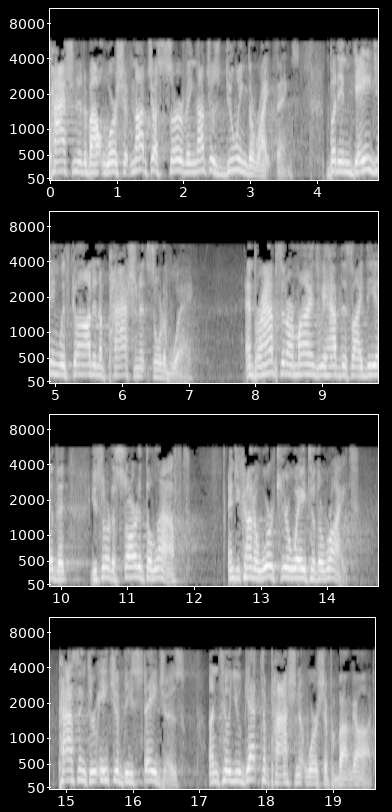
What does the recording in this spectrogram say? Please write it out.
passionate about worship, not just serving, not just doing the right things, but engaging with God in a passionate sort of way. And perhaps in our minds we have this idea that you sort of start at the left and you kind of work your way to the right, passing through each of these stages until you get to passionate worship about God.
